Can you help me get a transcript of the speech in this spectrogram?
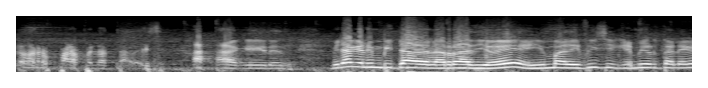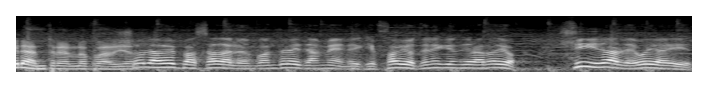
no rompa la pelota. dice. Qué grande. Mirá que lo he invitado a la radio, ¿eh? Y es más difícil que Mirta Legrand traerlo, Fabio. Yo la vez pasada lo encontré también. Le dije, Fabio, ¿tenés que ir a la radio? Sí, dale, voy a ir.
